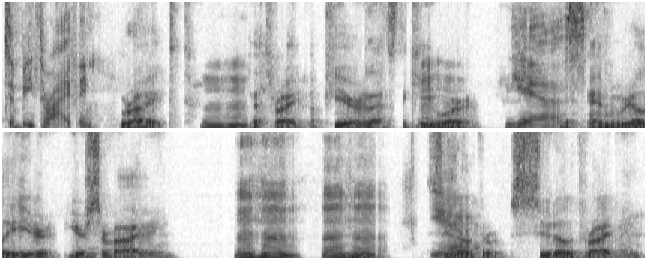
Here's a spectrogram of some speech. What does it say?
to be thriving. Right. Mm-hmm. That's right. Appear. That's the key mm-hmm. word. Yes. And really, you're you're mm-hmm. surviving. Mm-hmm. Mm-hmm. Yeah. Pseudo, pseudo thriving.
